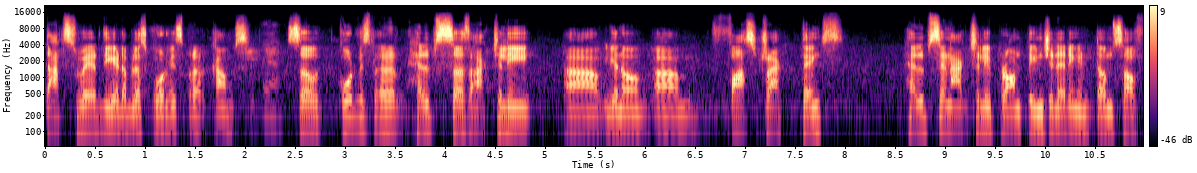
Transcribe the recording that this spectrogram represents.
That's where the AWS Code Whisperer comes. Yeah. So Code Whisperer helps us actually, uh, you know, um, fast track things, helps in actually prompt engineering in terms of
